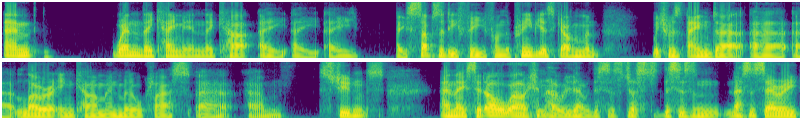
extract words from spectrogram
and when they came in, they cut a a a, a subsidy fee from the previous government, which was aimed at uh, uh, lower income and middle class uh, um, students, and they said, "Oh well, you know, you know, this is just this isn't necessary."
